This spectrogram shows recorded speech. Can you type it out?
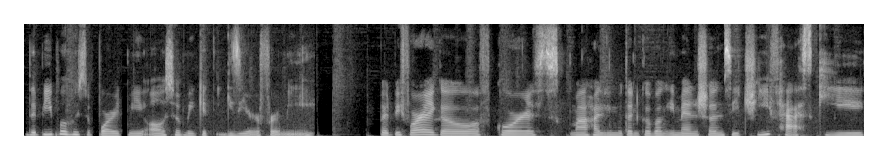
the people who support me also make it easier for me. But before I go, of course, makakalimutan ko bang i-mention si Chief Hasky,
